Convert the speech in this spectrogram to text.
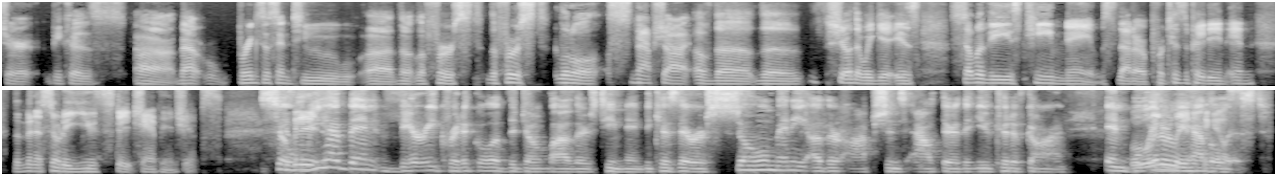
shirt because uh, that brings us into uh, the the first the first little snapshot of the the show that we get is some of these team names that are participating in the Minnesota Youth State Championships. So they- we have been very critical of the Don't Bothers team name because there are so many other options out there that you could have gone. And boy, Literally have a else. list.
